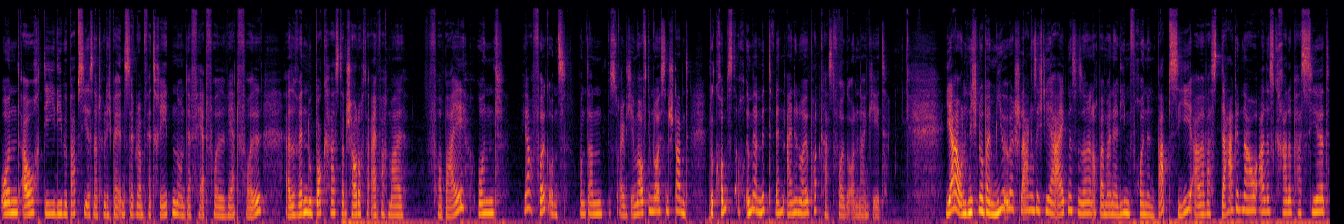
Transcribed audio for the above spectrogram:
Und auch die liebe Babsi ist natürlich bei Instagram vertreten und der fährt voll wertvoll. Also wenn du Bock hast, dann schau doch da einfach mal vorbei und ja, folg uns. Und dann bist du eigentlich immer auf dem neuesten Stand. Bekommst auch immer mit, wenn eine neue Podcast-Folge online geht. Ja, und nicht nur bei mir überschlagen sich die Ereignisse, sondern auch bei meiner lieben Freundin Babsi. Aber was da genau alles gerade passiert,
